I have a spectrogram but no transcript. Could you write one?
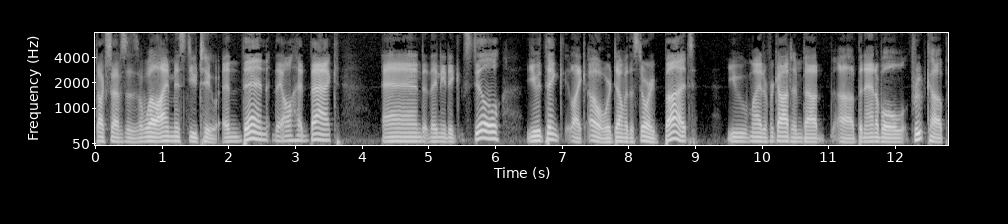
Doctor Scratch says, "Well, I missed you too." And then they all head back, and they need to still. You would think like, "Oh, we're done with the story," but you might have forgotten about uh, Banana Bowl Fruit Cup.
